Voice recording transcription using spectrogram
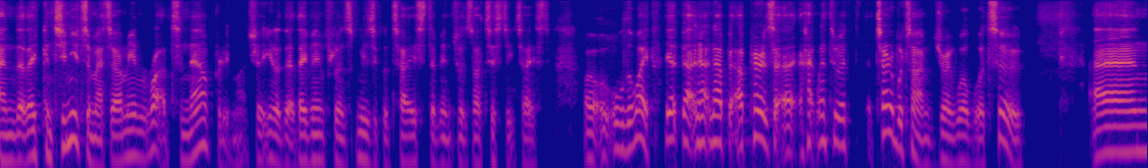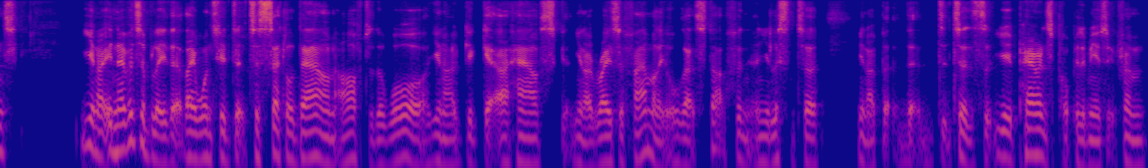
and they continue to matter. I mean, right up to now, pretty much. You know, they've influenced musical taste, they've influenced artistic taste, all, all the way. Yeah, now, now our parents uh, went through a terrible time during World War II, and you know, inevitably that they wanted to, to settle down after the war, you know, get, get a house, you know, raise a family, all that stuff. And, and you listen to, you know, the, to, to your parents' popular music from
